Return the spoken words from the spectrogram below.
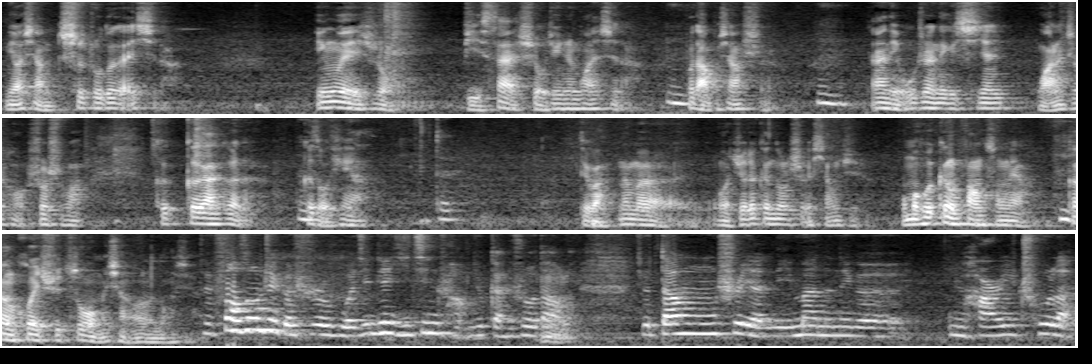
你要想吃住都在一起的，因为这种比赛是有竞争关系的，不打不相识。嗯。但是你乌镇那个期间完了之后，说实话，各各干各的，各走天涯。对。对吧？那么我觉得更多的是个相聚，我们会更放松呀，更会去做我们想要的东西。对，放松这个是我今天一进场就感受到了，就当饰演黎曼的那个女孩一出来，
